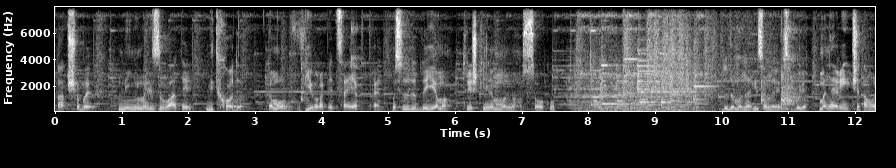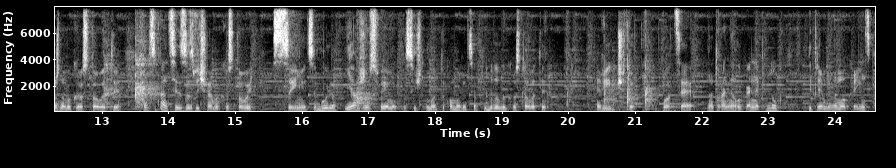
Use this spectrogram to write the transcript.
так, щоб мінімалізувати відходи. Тому в Європі це як тренд. Ми сюди додаємо трішки лимонного соку. Додамо нарізаної цибулі. У мене ріпчата можна використовувати. Мексиканці зазвичай використовують синю цибулю. Я вже в своєму класичному такому рецепті буду використовувати ріпчату, бо це натуральний локальний продукт. Підтримуємо українське.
